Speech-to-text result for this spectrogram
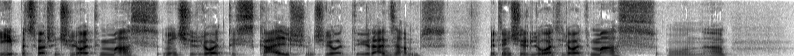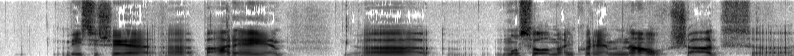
īpatsvars ir ļoti mazs, viņš ir ļoti skaļš, viņš ir ļoti redzams, bet viņš ir ļoti, ļoti mazs. Un visi šie pārējie musulmaņi, kuriem nav šādas uh,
